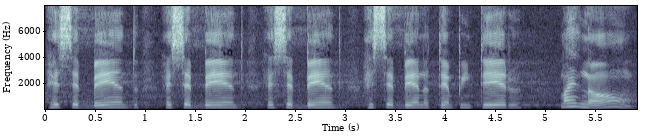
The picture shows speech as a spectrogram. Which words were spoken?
recebendo, recebendo, recebendo, recebendo o tempo inteiro. Mas não,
